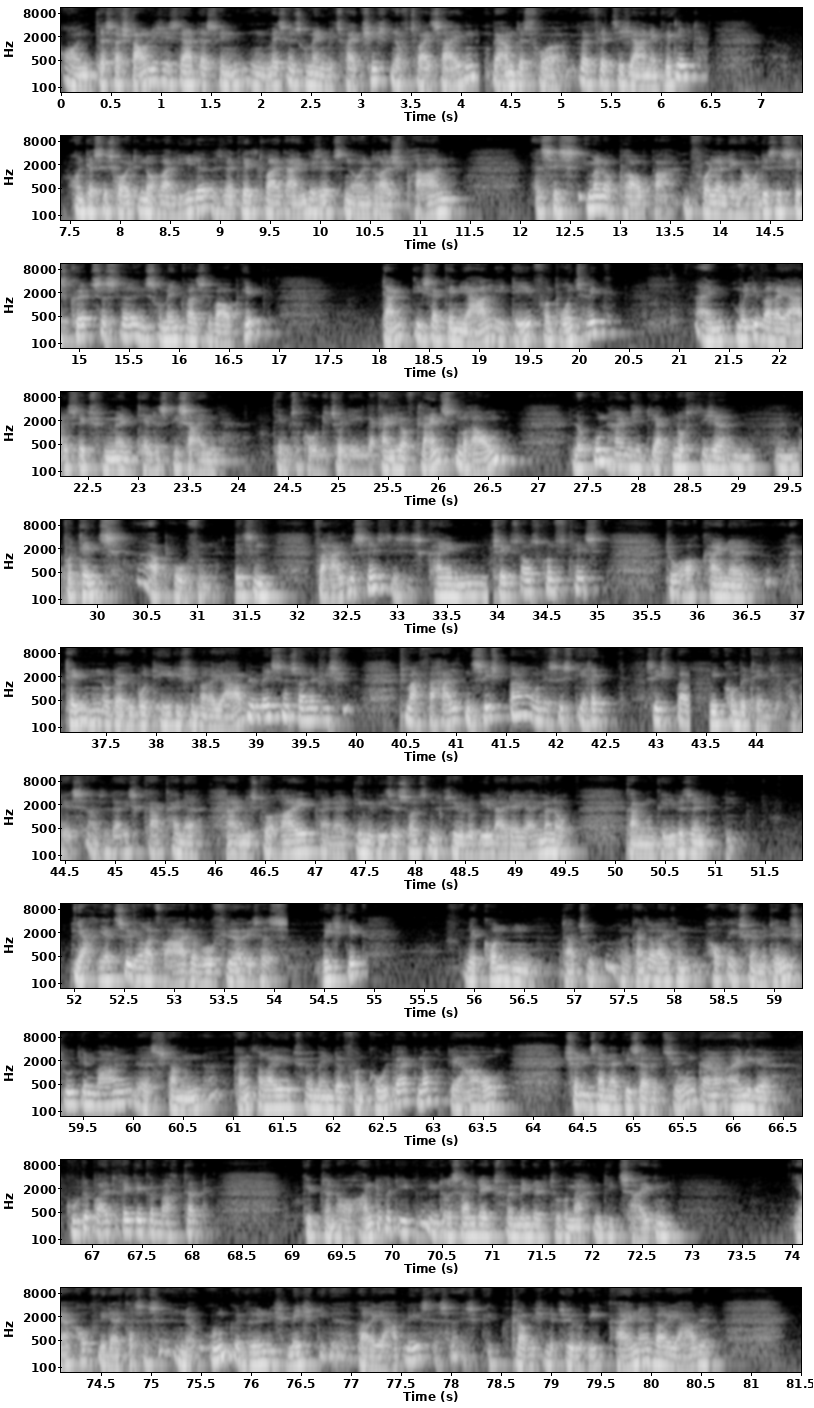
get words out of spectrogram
Und das Erstaunliche ist ja, das sind ein Messinstrument mit zwei Geschichten auf zwei Seiten. Wir haben das vor über 40 Jahren entwickelt und das ist heute noch valide. Es wird weltweit eingesetzt in 39 Sprachen. Es ist immer noch brauchbar in voller Länge und es ist das kürzeste Instrument, was es überhaupt gibt. Dank dieser genialen Idee von Brunswick, ein multivariates experimentelles Design dem zugrunde zu legen. Da kann ich auf kleinstem Raum eine unheimliche diagnostische mhm. Potenz abrufen. Es ist ein Verhaltenstest, es ist kein Selbstauskunftstest, du auch keine latenten oder hypothetischen Variablen messen, sondern ich, ich mache Verhalten sichtbar und es ist direkt sichtbar, wie kompetent jemand ist. Also da ist gar keine Heimnistuerei, keine Dinge, wie sie sonst in der Psychologie leider ja immer noch gang und gäbe sind. Ja, jetzt zu Ihrer Frage, wofür ist es wichtig? Wir konnten dazu eine ganze Reihe von auch experimentellen Studien machen. Es stammen eine ganze Reihe Experimente von Kohlberg noch, der auch schon in seiner Dissertation da einige gute Beiträge gemacht hat. Es gibt dann auch andere, die interessante Experimente dazu gemacht haben, die zeigen ja auch wieder, dass es eine ungewöhnlich mächtige Variable ist. Es gibt, glaube ich, in der Psychologie keine Variable,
